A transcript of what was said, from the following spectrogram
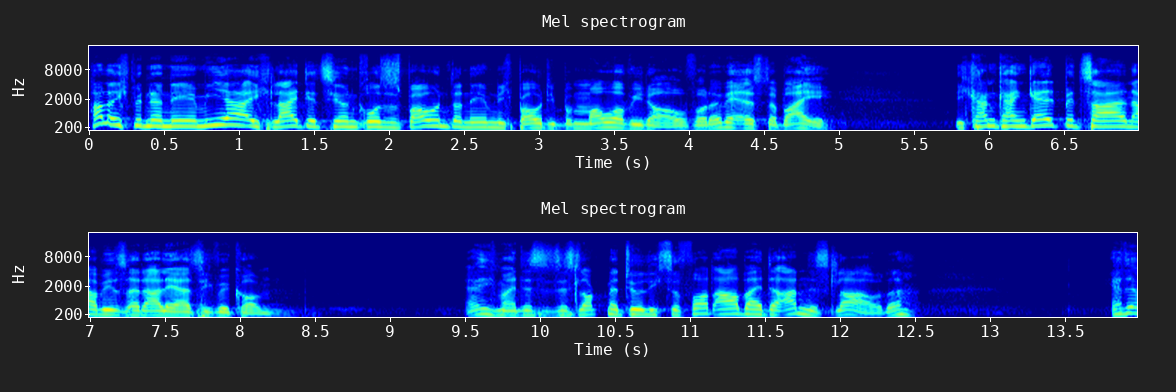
hallo, ich bin der Nehemia, ich leite jetzt hier ein großes Bauunternehmen, ich baue die Mauer wieder auf, oder? Wer ist dabei? Ich kann kein Geld bezahlen, aber ihr seid alle herzlich willkommen. Ja, ich meine, das, das lockt natürlich sofort Arbeiter an, ist klar, oder? Ja, da,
